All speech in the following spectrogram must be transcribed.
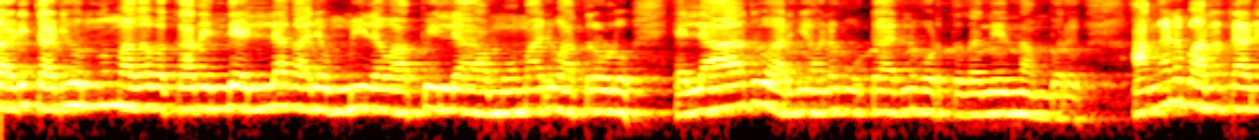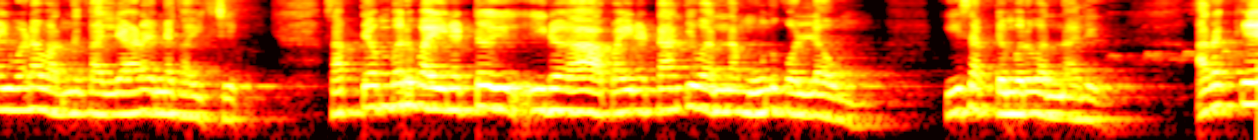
തടി തടി ഒന്നും മക വെക്കാതെ എന്റെ എല്ലാ കാര്യവും ഉമ്മയില്ല വാപ്പയില്ല അമ്മമാർ മാത്രമേ ഉള്ളൂ. എല്ലാതും അറിഞ്ഞു അവന്റെ കൂട്ടുകാരന് കൊടുത്തു തന്നെ നമ്പർ അങ്ങനെ പറഞ്ഞിട്ടാണ് ഇവിടെ വന്ന് കല്യാണം എന്നെ കഴിച്ച് സെപ്റ്റംബർ പതിനെട്ട് ഇരു ആ പതിനെട്ടാം തീയതി വന്ന മൂന്ന് കൊല്ലവും ഈ സെപ്റ്റംബർ വന്നാൽ അതൊക്കെ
